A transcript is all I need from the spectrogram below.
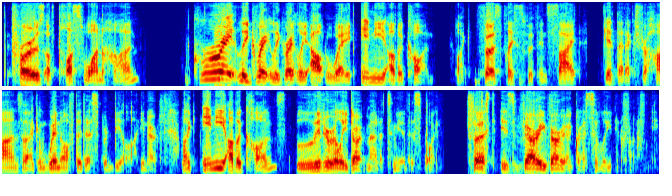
the pros of plus one Han greatly, greatly, greatly outweigh any other con. Like first place is within sight, get that extra Han so I can win off the desperate dealer. You know, like any other cons literally don't matter to me at this point. First is very, very aggressively in front of me.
